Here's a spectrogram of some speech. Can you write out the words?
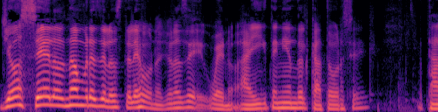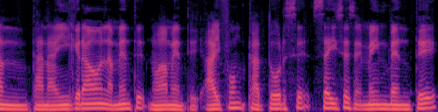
yo sé los nombres de los teléfonos, yo no sé. Bueno, ahí teniendo el 14, tan, tan ahí grabado en la mente, nuevamente, iPhone 14 6S, me inventé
